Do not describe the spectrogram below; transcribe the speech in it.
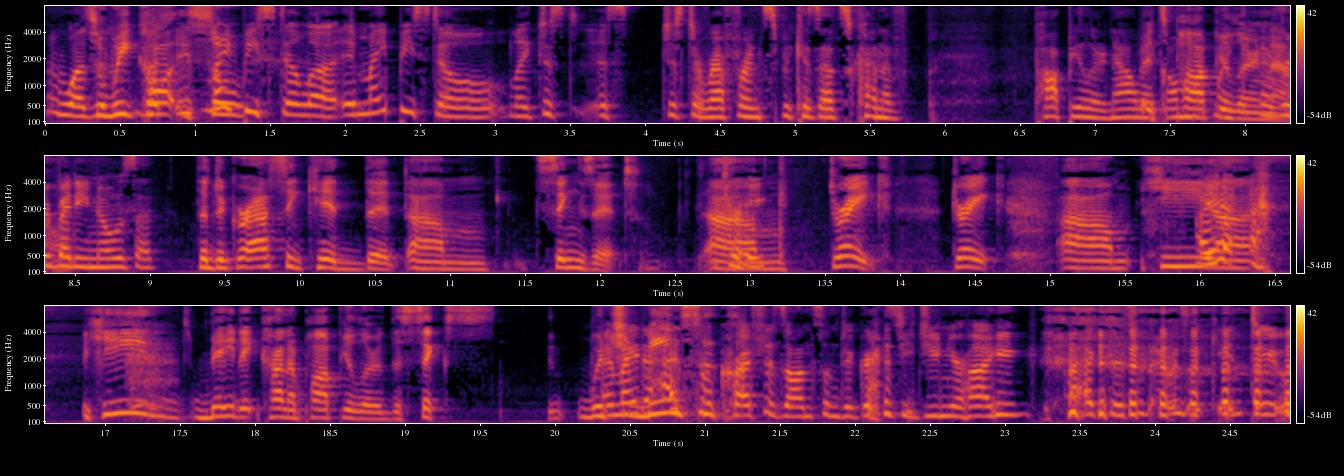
it was. Um, so we call- it so- might be still a. It might be still like just it's just a reference because that's kind of popular now. Like It's almo- like, popular now. Everybody knows that. The Degrassi kid that um, sings it, um, Drake, Drake. Um, he uh, he made it kind of popular. The six, which I might have had means some crushes on some Degrassi Junior High actors when I was a kid too,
